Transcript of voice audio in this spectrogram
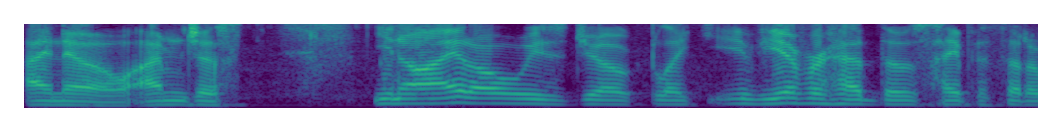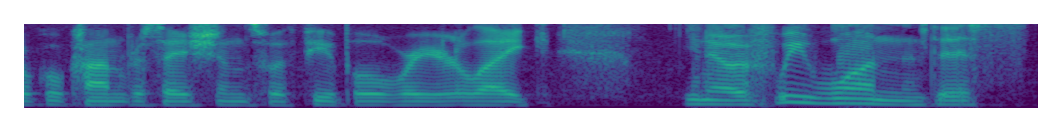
i know. I'm just you know i had always joked like have you ever had those hypothetical conversations with people where you're like you know if we won this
